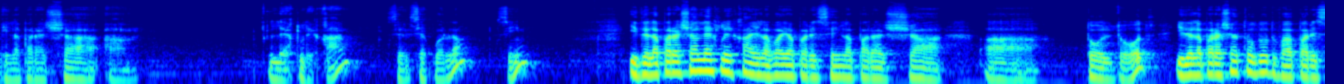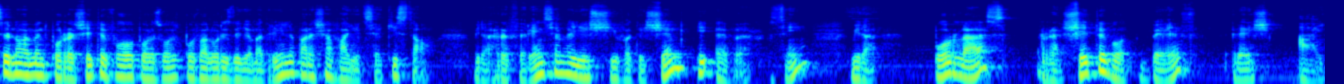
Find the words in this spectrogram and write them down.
en la parasha um, Lech Lecha? ¿Se, ¿Se, acuerdan? ¿Sí? Y de la parasha Lech Lecha, ella va a aparecer en la parasha uh, Toldot. Y de la parasha Toldot va a aparecer nuevamente por Rashetevot, por, por valores de gematría en la parasha Vayetze. Aquí está. Mira, referencia a la yeshiva de Shem y Eber, ¿sí? Mira, por las Rashetevot, Beth, Resh, Ay.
